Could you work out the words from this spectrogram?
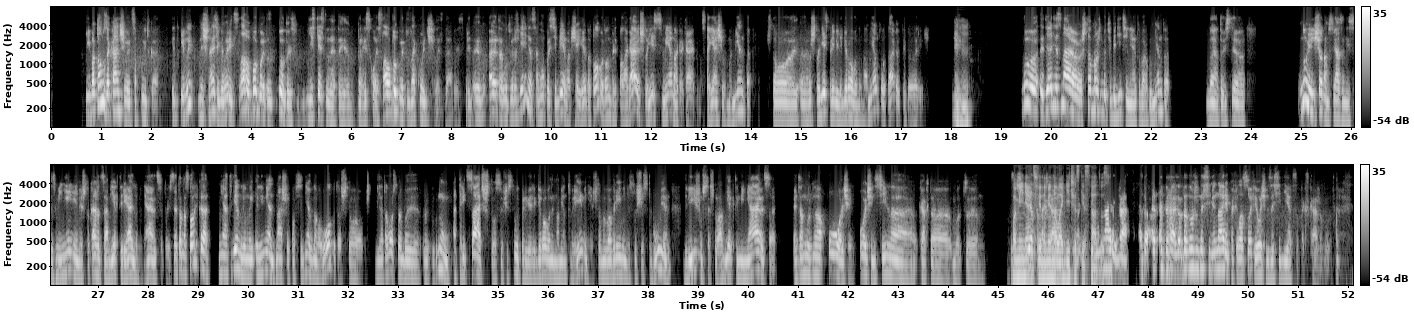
и потом заканчивается пытка. И, и вы начинаете говорить, слава богу, это, ну, то есть, естественно, это происходит, слава богу, это закончилось, да, то есть, э, это утверждение само по себе вообще, и этот опыт, он предполагает, что есть смена какая-то настоящего момента, что, э, что есть привилегированный момент, вот, да, как ты говоришь. Mm-hmm. Ну, я не знаю, что может быть убедительнее этого аргумента, да, то есть, ну и еще там связанные с изменениями, что, кажется, объекты реально меняются. То есть это настолько неотъемлемый элемент нашего повседневного опыта, что для того, чтобы ну, отрицать, что существует привилегированный момент времени, что мы во времени существуем, движемся, что объекты меняются, это нужно очень, очень сильно как-то вот э, Поменять феноменологический скажем, статус. Да. Это, это, да, это нужно на семинаре по философии очень засидеться, так скажем.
